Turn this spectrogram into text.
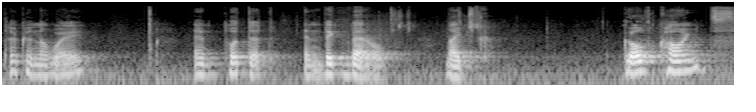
taken away, and put it in big barrels, like gold coins.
